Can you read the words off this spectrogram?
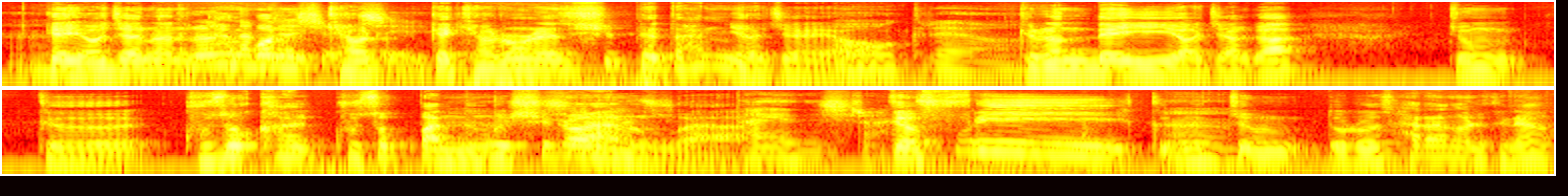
그러니까 여자는 한 번. 그러니까 결혼해서 실패도 한 여자예요 어. 그런데 이 여자가 좀 그 구속할 구속받는 걸 싫어하는 음, 싫어하지. 거야 당연히 싫어. 그러니까 free 그 음. 정도로 사랑을 그냥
